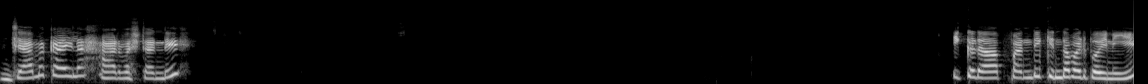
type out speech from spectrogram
జామకాయల హార్వెస్ట్ అండి. ఇక్కడ పండి కింద పడిపోయినాయి.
